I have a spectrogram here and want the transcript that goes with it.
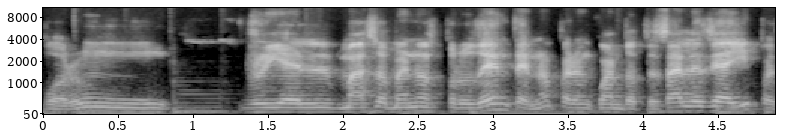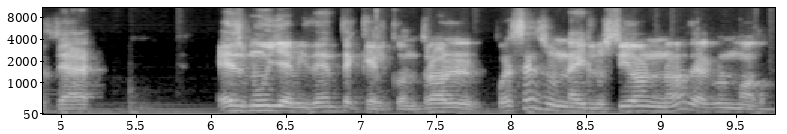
por un riel más o menos prudente, ¿no? Pero en cuanto te sales de ahí, pues ya es muy evidente que el control, pues es una ilusión, ¿no? De algún modo.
